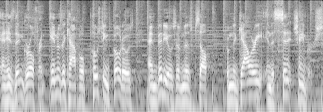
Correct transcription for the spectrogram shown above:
and his then girlfriend entered the Capitol posting photos and videos of himself from the gallery in the Senate chambers.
